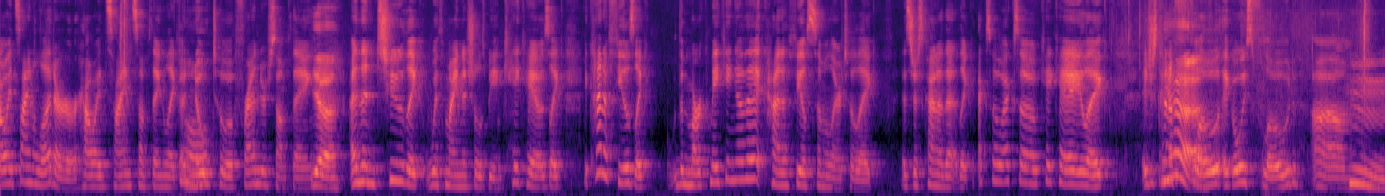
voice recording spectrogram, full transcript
how I'd sign a letter or how I'd sign something like a note to a friend or something. Yeah. And then two, like with my initials being KK, I was like, it kind of feels like the mark making of it kind of feels similar to like it's just kind of that like XOXO KK like it just kind Yeah. of flowed. It always flowed. Um, Hmm.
